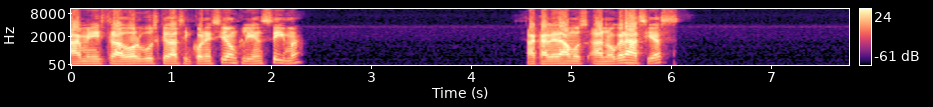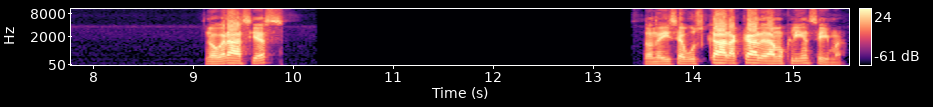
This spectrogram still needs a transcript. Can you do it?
Administrador búsqueda sin conexión, clic encima. Acá le damos a no gracias. No gracias. Donde dice buscar, acá le damos clic encima.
